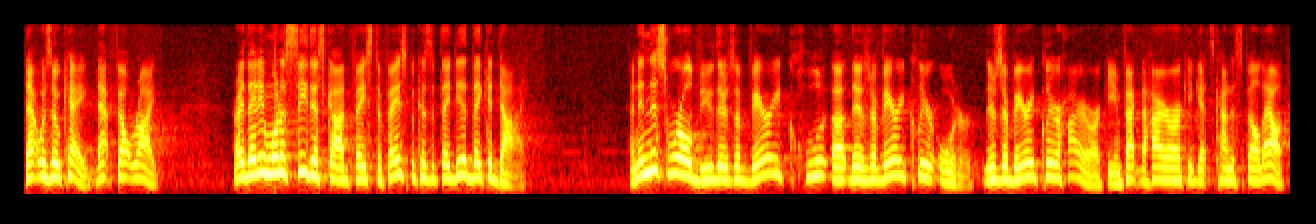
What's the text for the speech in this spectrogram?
that was okay. That felt right. Right? They didn't want to see this God face to face because if they did, they could die. And in this worldview, there's a, very cl- uh, there's a very clear order. There's a very clear hierarchy. In fact, the hierarchy gets kind of spelled out.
